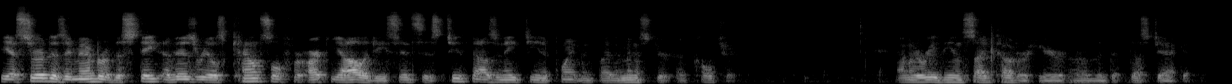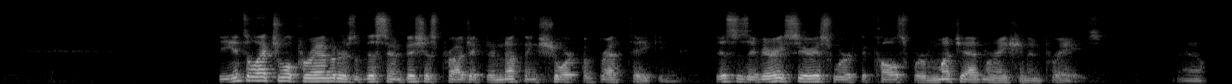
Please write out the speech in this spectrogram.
He has served as a member of the State of Israel's Council for Archaeology since his 2018 appointment by the Minister of Culture. I'm going to read the inside cover here of the dust jacket. The intellectual parameters of this ambitious project are nothing short of breathtaking. This is a very serious work that calls for much admiration and praise. Now,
